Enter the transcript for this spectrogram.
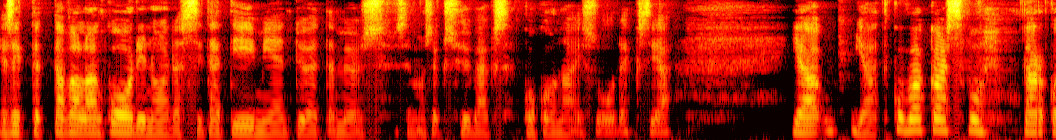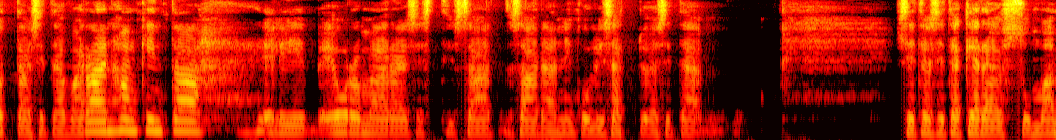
Ja sitten tavallaan koordinoida sitä tiimien työtä myös semmoiseksi hyväksi kokonaisuudeksi. Ja, ja jatkuva kasvu tarkoittaa sitä varainhankintaa, eli euromääräisesti saadaan niin kuin lisättyä sitä sitä, sitä keräyssummaa,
